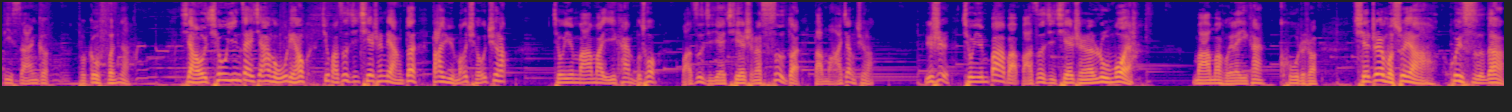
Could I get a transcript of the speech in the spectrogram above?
第三个不够分啊！小蚯蚓在家无聊，就把自己切成两段打羽毛球去了。蚯蚓妈妈一看不错，把自己也切成了四段打麻将去了。于是蚯蚓爸爸把自己切成了陆墨呀。妈妈回来一看，哭着说：“切这么碎啊，会死的。”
